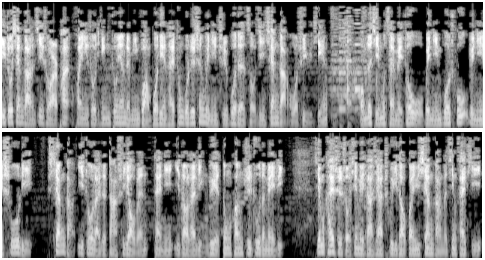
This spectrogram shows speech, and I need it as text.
一周香港尽数耳畔，欢迎收听中央人民广播电台中国之声为您直播的《走进香港》，我是雨婷。我们的节目在每周五为您播出，为您梳理香港一周来的大事要闻，带您一道来领略东方之珠的魅力。节目开始，首先为大家出一道关于香港的竞赛题：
